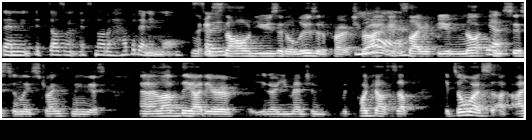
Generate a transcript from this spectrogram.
then it doesn't, it's not a habit anymore. So, it's the whole use it or lose it approach, right? Yeah. It's like if you're not Yeah. consistently strengthening this, and I love the idea of you know you mentioned with the podcast and stuff. It's almost I, I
